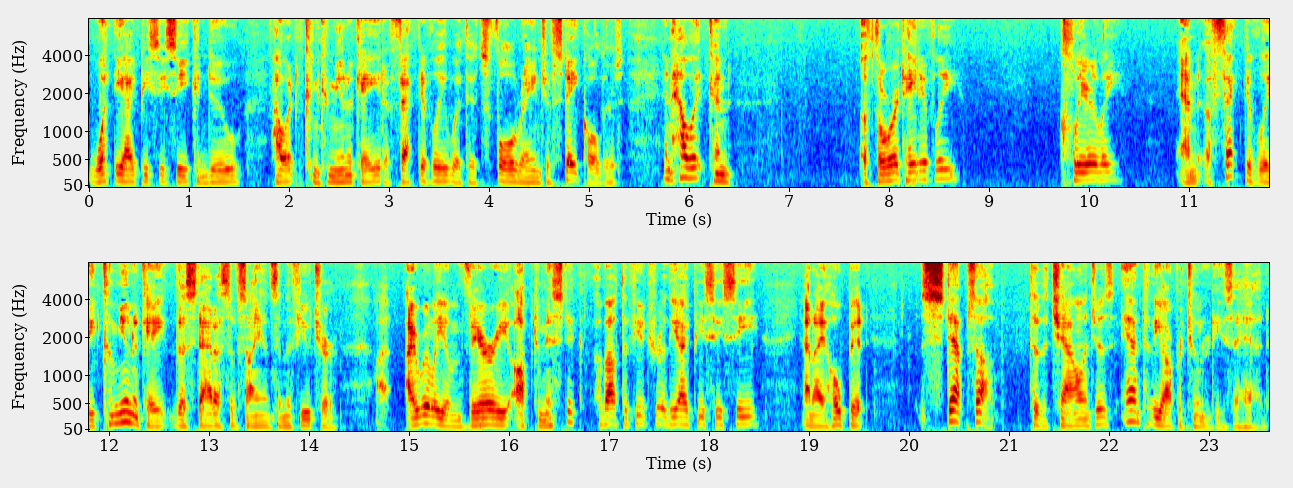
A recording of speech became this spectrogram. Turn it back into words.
what the IPCC can do, how it can communicate effectively with its full range of stakeholders, and how it can authoritatively, clearly, and effectively communicate the status of science in the future. I, really am very optimistic about the future of the IPCC, and I hope it steps up to the challenges and to the opportunities ahead.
